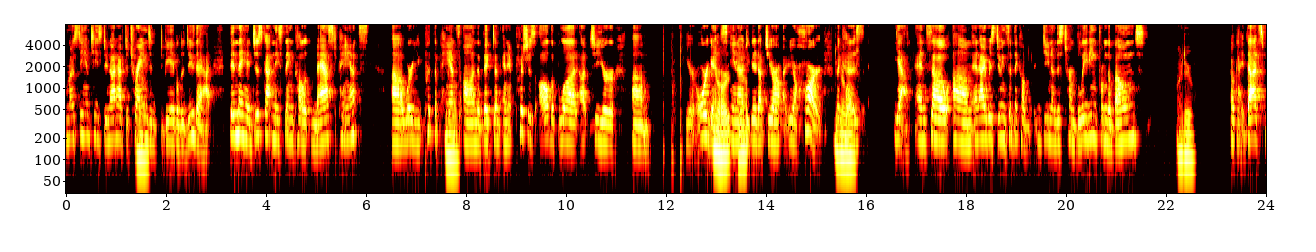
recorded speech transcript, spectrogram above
most EMTs do not have to train to, to be able to do that. Then they had just gotten these thing called MAST pants. Uh, where you put the pants on the victim and it pushes all the blood up to your um, your organs, heart, you know, yeah. to get it up to your your heart In your because yeah. And so um, and I was doing something called do you know this term bleeding from the bones? I do. Okay, that's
